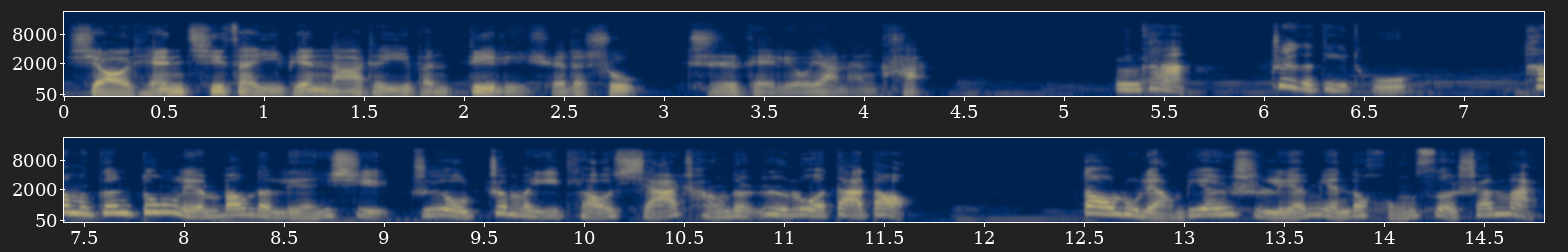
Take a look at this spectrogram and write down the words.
小田七在一边拿着一本地理学的书，指给刘亚楠看：“你看这个地图。”他们跟东联邦的联系只有这么一条狭长的日落大道，道路两边是连绵的红色山脉。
